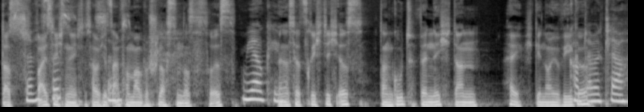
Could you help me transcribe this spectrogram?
Das Services? weiß ich nicht. Das habe ich jetzt einfach mal beschlossen, dass es so ist. Ja, okay. Wenn das jetzt richtig ist, dann gut. Wenn nicht, dann hey, ich gehe neue Wege. Kommt damit klar.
